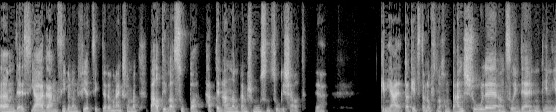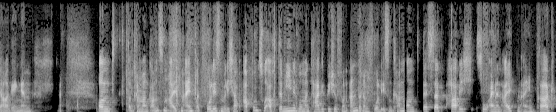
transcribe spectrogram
ähm, der ist Jahrgang 47, der dann reingeschrieben hat, Barty war super, hab den anderen beim Schmusen zugeschaut. Ja. Genial. Da geht es dann oft noch um Tanzschule und so in, der, in den Jahrgängen. Ja. Und dann kann man einen ganzen alten Eintrag vorlesen, weil ich habe ab und zu auch Termine, wo man Tagebücher von anderen vorlesen kann. Und deshalb habe ich so einen alten Eintrag.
